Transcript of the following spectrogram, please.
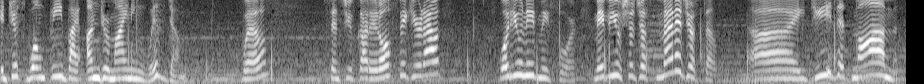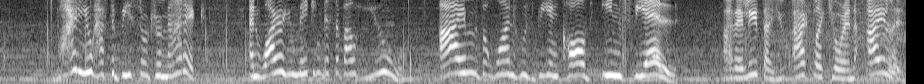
It just won't be by undermining wisdom. Well, since you've got it all figured out, what do you need me for? Maybe you should just manage yourself. Ay, Jesus, Mom. Why do you have to be so dramatic? And why are you making this about you? I'm the one who's being called infiel. Adelita, you act like you're an island.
